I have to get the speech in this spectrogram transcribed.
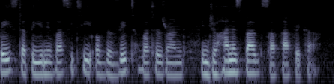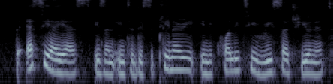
based at the University of the Witwatersrand in Johannesburg, South Africa. The SCIS is an interdisciplinary inequality research unit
